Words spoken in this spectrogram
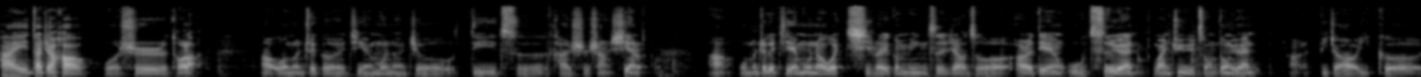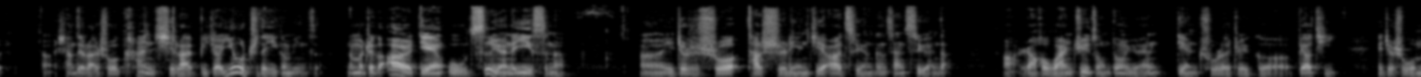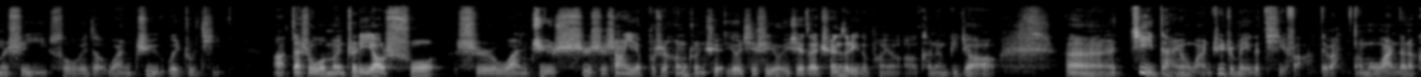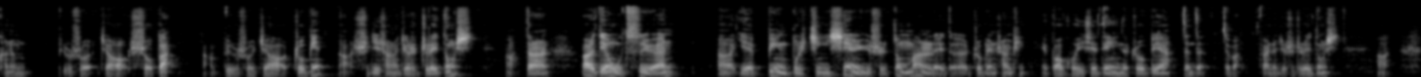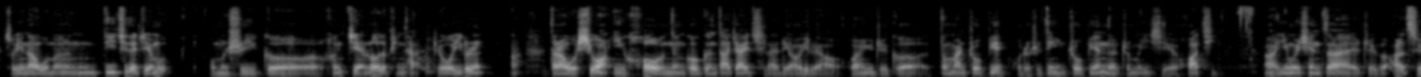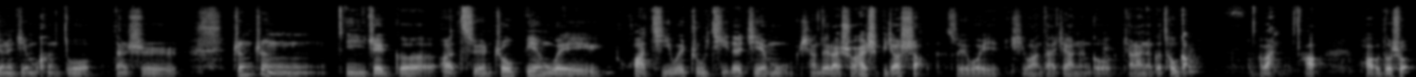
嗨，大家好，我是托拉。啊，我们这个节目呢，就第一次开始上线了。啊，我们这个节目呢，我起了一个名字，叫做《二点五次元玩具总动员》啊，比较一个啊，相对来说看起来比较幼稚的一个名字。那么这个二点五次元的意思呢，嗯，也就是说它是连接二次元跟三次元的啊。然后《玩具总动员》点出了这个标题，也就是我们是以所谓的玩具为主题。啊，但是我们这里要说是玩具，事实上也不是很准确，尤其是有一些在圈子里的朋友啊，可能比较，呃，忌惮用玩具这么一个提法，对吧？我们玩的呢，可能比如说叫手办啊，比如说叫周边啊，实际上呢就是这类东西啊。当然，二点五次元啊，也并不仅限于是动漫类的周边产品，也包括一些电影的周边啊等等，对吧？反正就是这类东西。所以呢，我们第一期的节目。我们是一个很简陋的平台，只有我一个人啊。当然，我希望以后能够跟大家一起来聊一聊关于这个动漫周边或者是电影周边的这么一些话题啊。因为现在这个二次元的节目很多，但是真正以这个二次元周边为话题为主题的节目相对来说还是比较少的，所以我也希望大家能够将来能够投稿，好吧？好，话不多说，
